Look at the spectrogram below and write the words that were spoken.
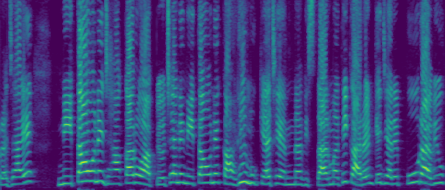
પ્રજાએ નેતાઓને ઝાંકારો આપ્યો છે અને નેતાઓને કાઢી મૂક્યા છે એમના વિસ્તારમાંથી. કારણ કે જ્યારે પૂર આવ્યું,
